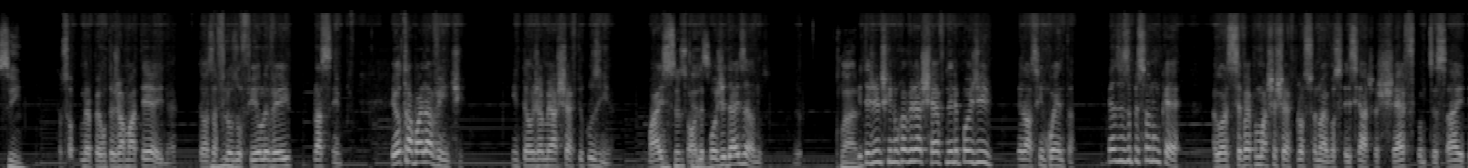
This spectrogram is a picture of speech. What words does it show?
Sim. Então, sua primeira pergunta eu já matei aí, né? Então, essa filosofia eu levei pra sempre. Eu trabalho há 20, então já me acho chefe de cozinha. Mas só depois de 10 anos. Claro. E tem gente que nunca vira chefe nem depois de, sei lá, 50. E às vezes a pessoa não quer. Agora, se você vai pro Masterchef profissional e você se acha chefe quando você sai,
